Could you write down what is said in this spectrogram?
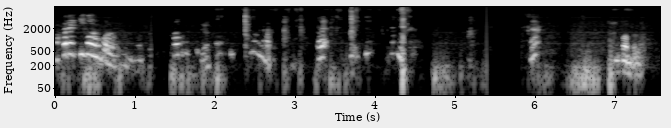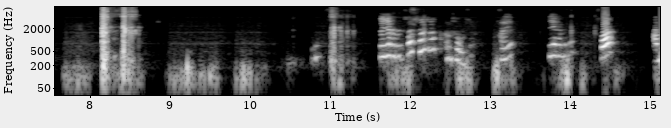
মাথাটা কি গরম করব সরে যা, সর, সর, সর, আমি শোবো, সর, সরে যা, সরে যা, সর, আমি শোবো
